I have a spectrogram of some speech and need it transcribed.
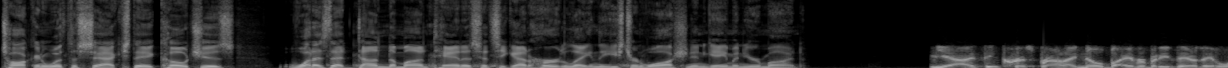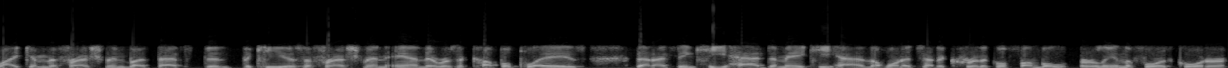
talking with the Sac State coaches. What has that done to Montana since he got hurt late in the Eastern Washington game in your mind? Yeah, I think Kris Brown. I know by everybody there they like him, the freshman, but that's the the key is a freshman. And there was a couple plays that I think he had to make. He had the Hornets had a critical fumble early in the fourth quarter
